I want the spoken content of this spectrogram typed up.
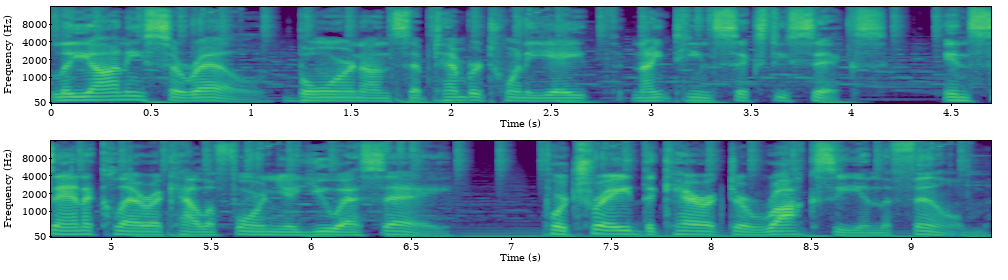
Leilani Sarelle, born on September 28, 1966, in Santa Clara, California, USA, portrayed the character Roxy in the film.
